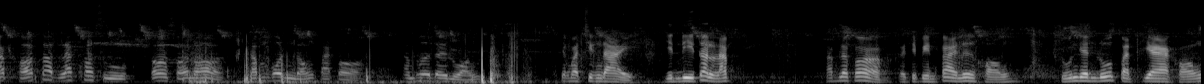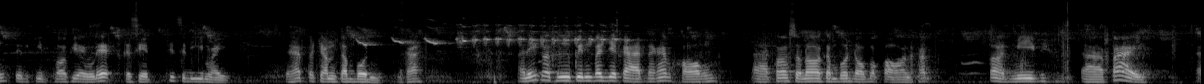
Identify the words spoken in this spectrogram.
ครับ ขอต้อนรับเข้าสู่กศนตำบลหนองปากออำเภอดอยหลวง จังหวัดเชียงราย ยินดีต้อนรับ ครับแล้วก็ก็จะเป็นป้ายเรื่องของศูนย์เรียนรู้ปรัชญาของเศรษฐกิจพอเพียงและเกษตรทฤษฎีใหม่นะครับประจำตำบลนะครับอันนี้ก็คือเป็นบรรยากาศนะครับของกศนตำบลหนองปากอนะครับ ก็มีป้ายอ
